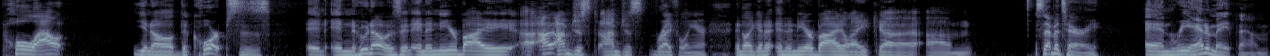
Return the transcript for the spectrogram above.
pull out, you know, the corpses. In, in who knows in, in a nearby uh, I, I'm just I'm just rifling here in like in a, in a nearby like uh, um, cemetery and reanimate them.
